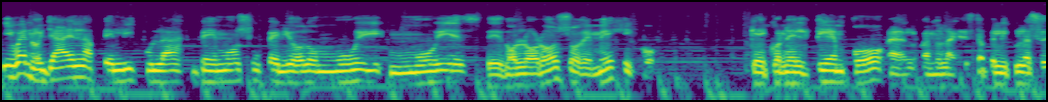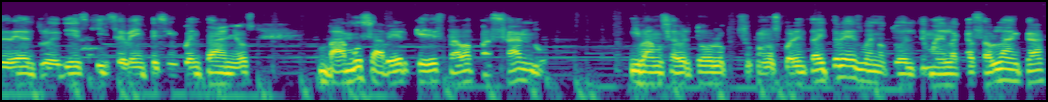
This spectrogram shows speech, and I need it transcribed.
Y bueno, ya en la película vemos un periodo muy, muy este, doloroso de México que con el tiempo, cuando esta película se vea dentro de 10, 15, 20, 50 años, vamos a ver qué estaba pasando. Y vamos a ver todo lo que pasó con los 43, bueno, todo el tema de la Casa Blanca.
